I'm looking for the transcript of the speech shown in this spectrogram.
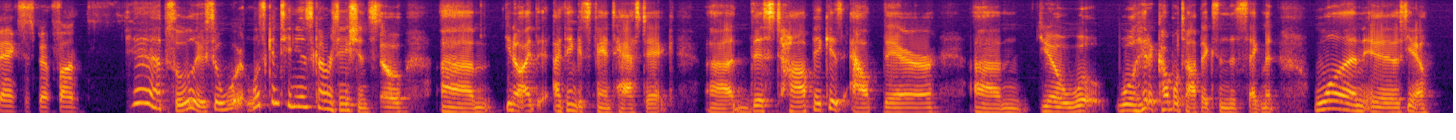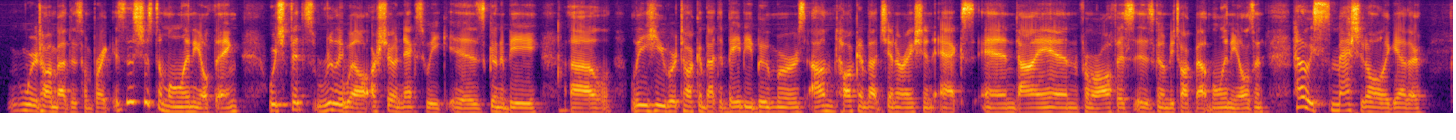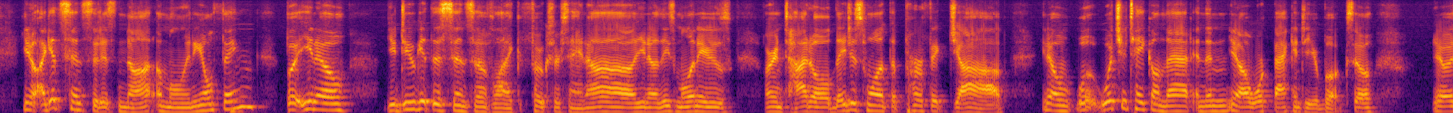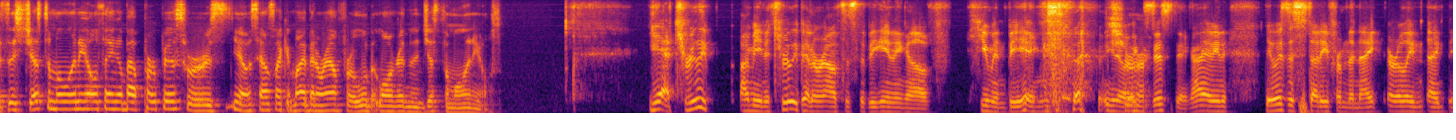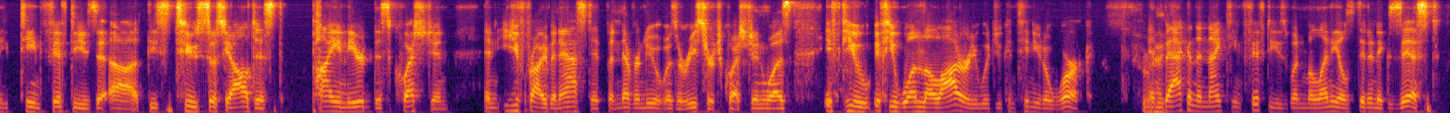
Thanks. It's been fun. Yeah, absolutely. So let's continue this conversation. So, um, you know, I, I think it's fantastic. Uh, this topic is out there. Um, you know, we'll we'll hit a couple topics in this segment. One is, you know, we were talking about this on break. Is this just a millennial thing, which fits really well? Our show next week is going to be uh, Lee Huber talking about the baby boomers. I'm talking about Generation X, and Diane from our office is going to be talking about millennials and how do we smash it all together. You know, I get the sense that it's not a millennial thing, but you know, you do get this sense of like folks are saying, oh, you know, these millennials are entitled. They just want the perfect job. You know, what's your take on that? And then, you know, I'll work back into your book. So, you know, is this just a millennial thing about purpose, or is you know, it sounds like it might have been around for a little bit longer than just the millennials? Yeah, it's really. I mean, it's really been around since the beginning of human beings, you know, sure. existing. I mean, there was a study from the night, early 1950s. Uh, these two sociologists pioneered this question, and you've probably been asked it, but never knew it was a research question. Was if you if you won the lottery, would you continue to work? Right. And back in the 1950s, when millennials didn't exist,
